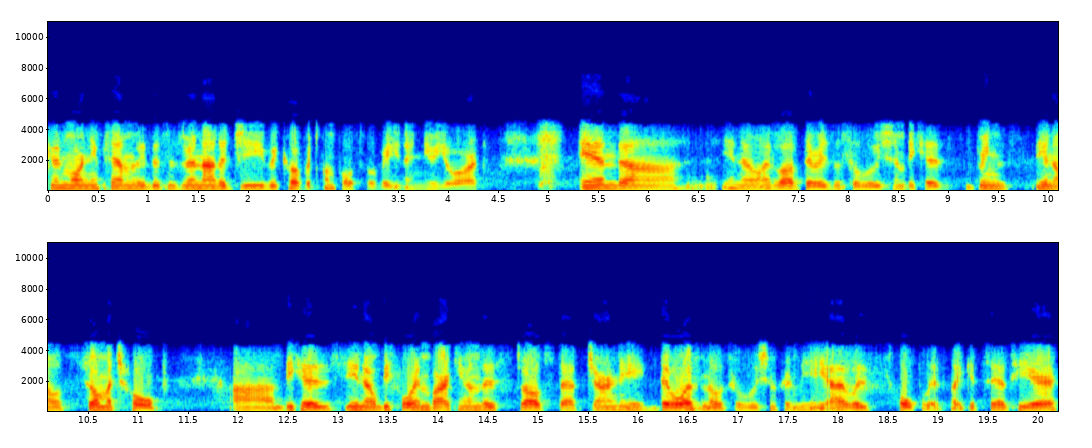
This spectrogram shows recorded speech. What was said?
Good morning, family. This is Renata G., recovered compulsive overeater in New York and uh you know i love there is a solution because it brings you know so much hope uh because you know before embarking on this 12 step journey there was no solution for me i was hopeless like it says here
